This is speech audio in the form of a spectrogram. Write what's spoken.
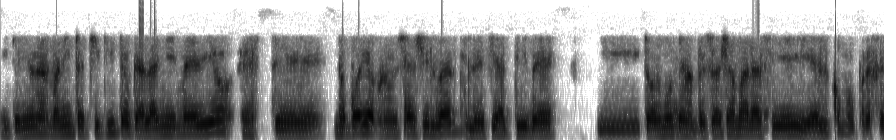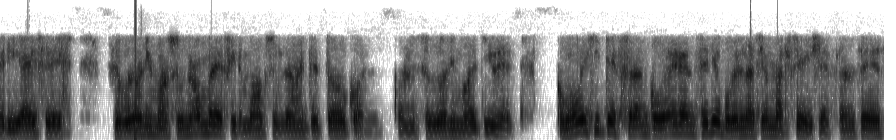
y tenía un hermanito chiquito que al año y medio este no podía pronunciar Gilbert y le decía Tibe y todo el mundo lo empezó a llamar así y él como prefería ese seudónimo a su nombre firmó absolutamente todo con, con el seudónimo de Tibet. Como vos dijiste, Franco Vega en serio porque él nació en Marsella, es francés,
